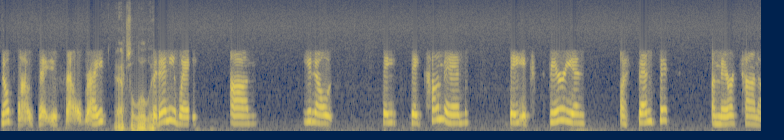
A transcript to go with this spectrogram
snowplows that you sell, right? Absolutely. But anyway, um, you know, they they come in, they experience authentic Americana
